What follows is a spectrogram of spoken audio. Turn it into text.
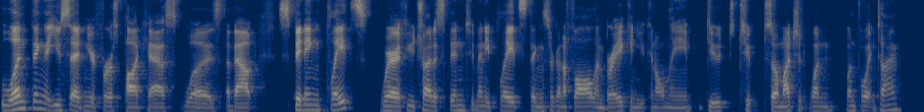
one thing that you said in your first podcast was about spinning plates, where if you try to spin too many plates, things are going to fall and break, and you can only do too, so much at one one point in time.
